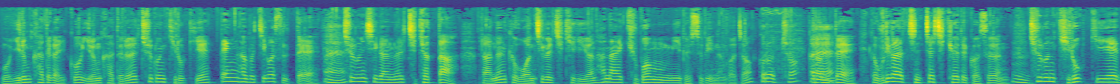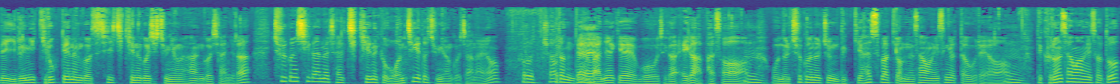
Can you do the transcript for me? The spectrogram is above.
뭐 이름 카드가 있고 이름 카드를 출근 기록기에 땡 하고 찍었을 때 예. 출근 시간을 지켰다라는 그 원칙을 지키기 위한 하나의 규범이 될 수도 있는 거죠. 그렇죠. 그런데 그러니까 우리가 진짜 지켜야 될 것은 음. 출근 기록기에 내 이름이 기록되는 것이 지키는 것이 중요한 것이 아니라 출근 시간을 잘 지키는 그 원칙이 더 중요한 거잖아요. 예. 그렇죠. 그런데 예. 만약에 뭐 제가 애가 아파서 음. 오늘 출근을 좀 늦게 할 수밖에 없는 상황이 생겼다고 그래요. 음. 근데 그런 상황에서도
